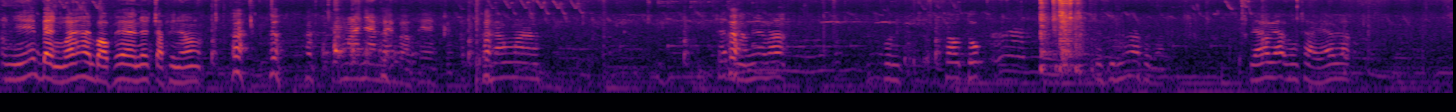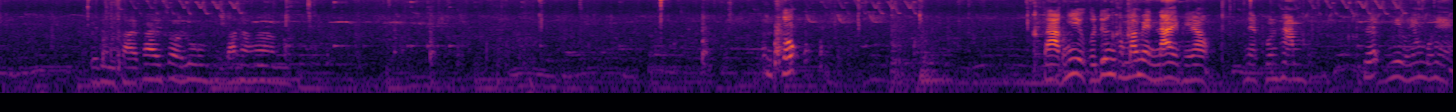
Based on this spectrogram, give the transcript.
อันนี้แบ่งไว้ให้เบาแพรนะจ๊ะพี่น้องมายามได้แบบแพงกันกำลังมาใช้ทางนี้ว่า คนเช่าตกจะซื้อเมื่อเป็นไงแล้วแล้วลงสายแล้วแล้วไปดึงสายไฟซอยลุงบ้านทางงามมันตกปากหิ้วก็ดึงเข้ามาแม่นในพี่น้องเนี่ยคนทำเล็บหิ้วยังบ่แห้ง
